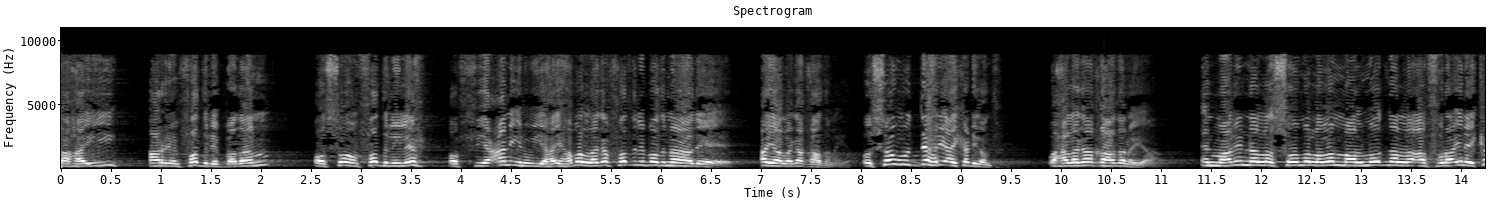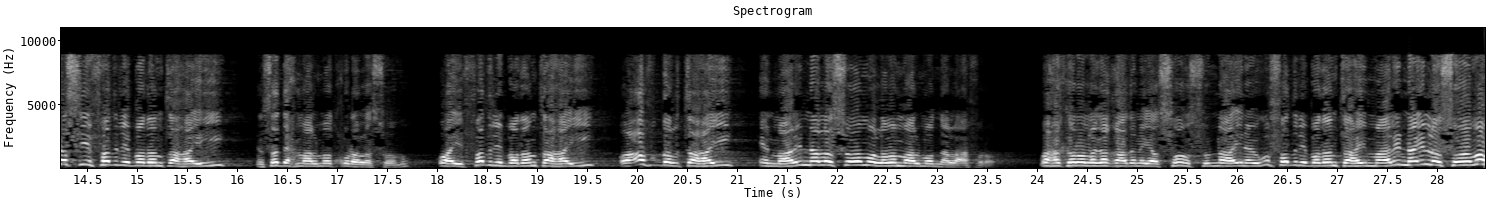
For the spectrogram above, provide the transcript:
tahay arrin fadli badan oo soon fadli leh oo fiican inuu yahay haba laga fadli badnaadee ayaa laga qaadanaya. Oo sawmu dahri ay ka dhigantah waxaa laga qaadanayaa in maalinna la soomo laba maalmoodna la afuraa inay ka sii fadli badan tahay in saddex maalmood qura la soomo. Oo ay fadli badan tahay oo afdal tahay in maalinna la soomo laba maalmoodna la afuro waxaa kaloo laga qaadanayaa soon sunnaha inay ugu fadli badan tahay maalinna in la soomo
